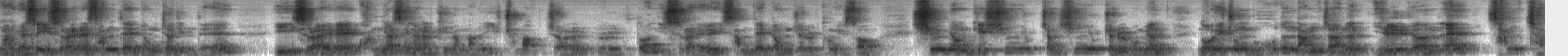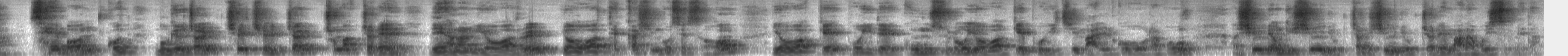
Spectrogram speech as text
아, 그래서 이스라엘의 3대 명절인데 이 이스라엘의 광야 생활을 기념하는 이 초막절 또한 이스라엘의 이 3대 명절을 통해서 신명기 16장 16절을 보면 너희 중 모든 남자는 1년에 3차 세 번 곧 무교절, 칠칠절, 초막절에 내 하나님 여호와를 여호와 택하신 곳에서 여호와께 보이되 공수로 여호와께 보이지 말고라고 신명기 16장 16절에 말하고 있습니다.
